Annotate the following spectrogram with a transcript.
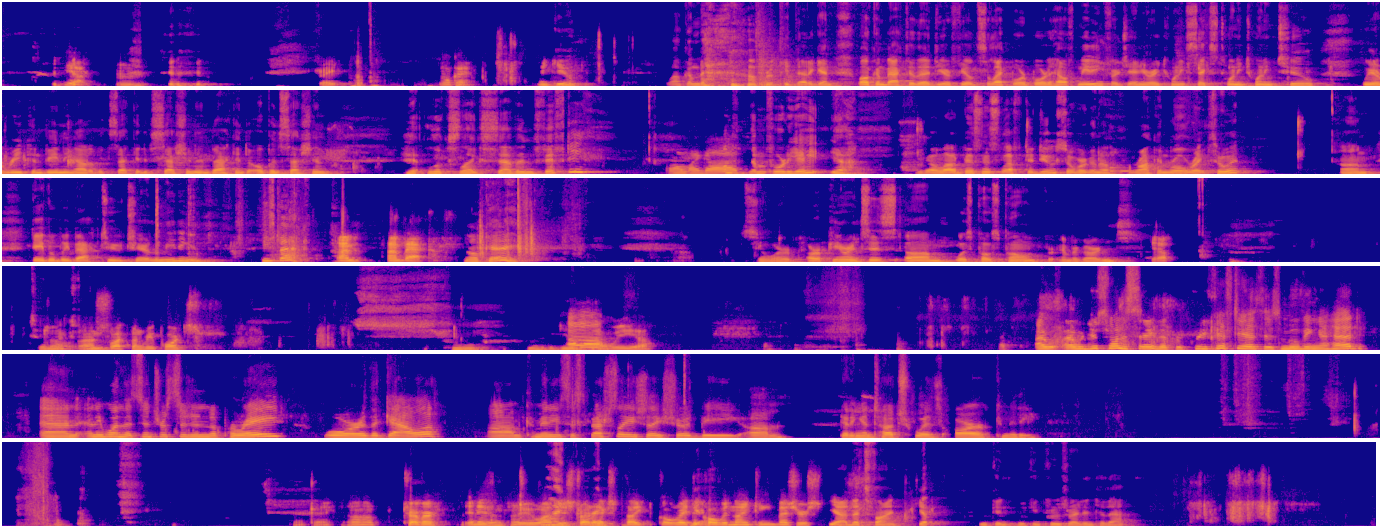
Yeah. Great. Okay. Thank you. Welcome back. I'll repeat that again. Welcome back to the Deerfield Select Board Board of Health meeting for January 26, 2022. We are reconvening out of executive session and back into open session. It looks like 7:50, Oh, my God. 7:48. Yeah. We got a lot of business left to do, so we're going to rock and roll right through it. Um, Dave will be back to chair the meeting, and he's back. I'm, I'm back. Okay. So our, our appearances um, was postponed for Ember Gardens Yep. till So, next uh, week. Selectmen reports. Ooh, where to begin? Uh, We, uh, I, w- I would just want to say that the 350th is moving ahead. And anyone that's interested in the parade or the gala um, committees especially, they should be um, getting in touch with our committee. Okay, uh, Trevor, anything? Or you want I- to just try to I- expedite, go right to Yeah. COVID-19 measures? Yeah, that's fine. Yep. We can, we can cruise right into that.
